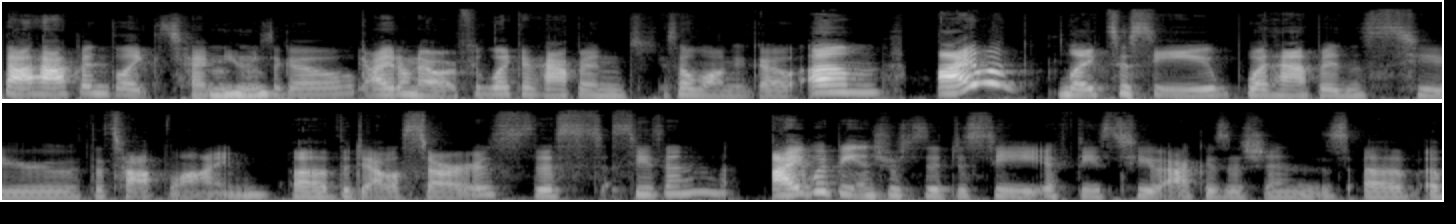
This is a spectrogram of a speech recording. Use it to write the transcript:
That happened like 10 Mhm. years ago. I don't know. I feel like it happened so long ago. Um i would like to see what happens to the top line of the dallas stars this season. I would be interested to see if these two acquisitions of a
